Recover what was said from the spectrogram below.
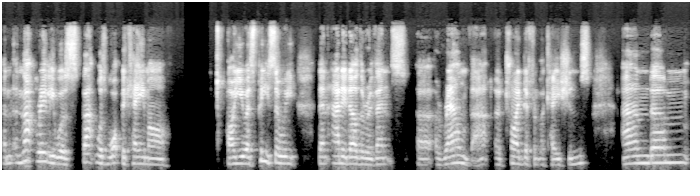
and and that really was that was what became our our USP. So we then added other events uh, around that, uh, tried different locations, and um,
